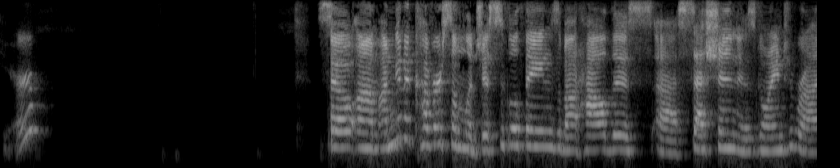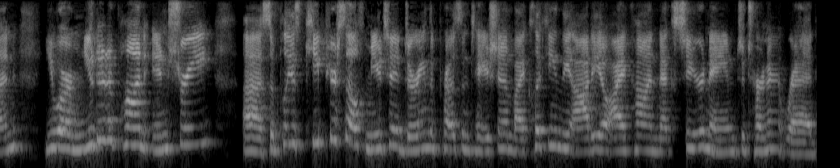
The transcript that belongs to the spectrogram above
Here. So um, I'm going to cover some logistical things about how this uh, session is going to run. You are muted upon entry, uh, so please keep yourself muted during the presentation by clicking the audio icon next to your name to turn it red.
